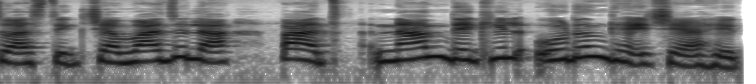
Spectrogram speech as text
स्वास्तिकच्या बाजूला पाच नाम देखील ओढून घ्यायचे आहेत.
